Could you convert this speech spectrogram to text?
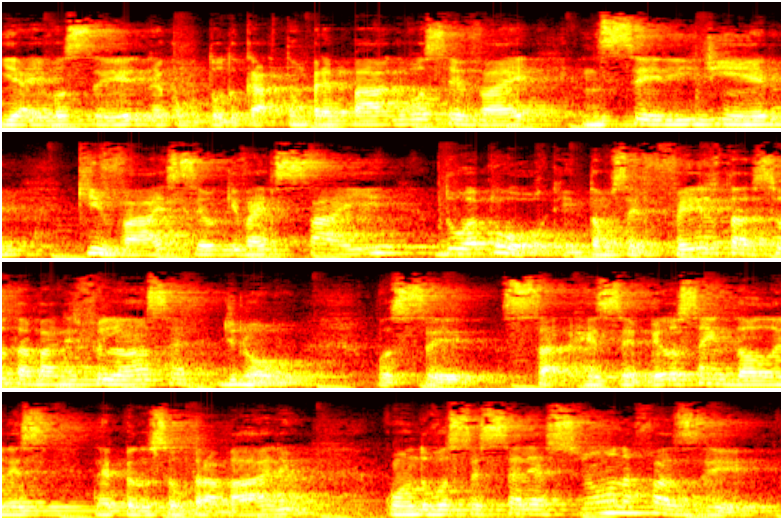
e aí você, né, como todo cartão pré-pago, você vai inserir dinheiro que vai ser o que vai sair do Upwork. Então você fez o seu trabalho de freelancer, de novo, você recebeu 100 dólares né, pelo seu trabalho, quando você seleciona fazer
